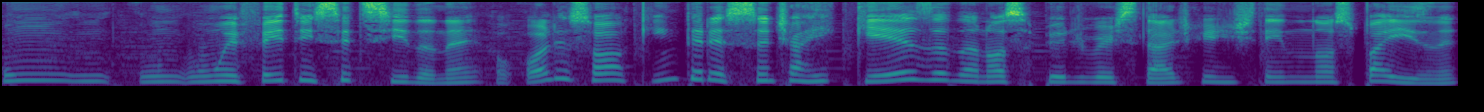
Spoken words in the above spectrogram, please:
um, um, um, efeito inseticida, né? Olha só que interessante a riqueza da nossa biodiversidade que a gente tem no nosso país, né?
